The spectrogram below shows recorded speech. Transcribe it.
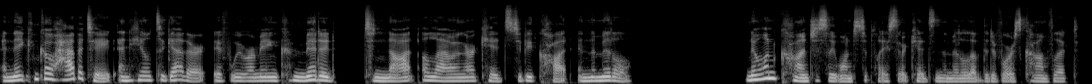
and they can cohabitate and heal together if we remain committed to not allowing our kids to be caught in the middle. No one consciously wants to place their kids in the middle of the divorce conflict,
